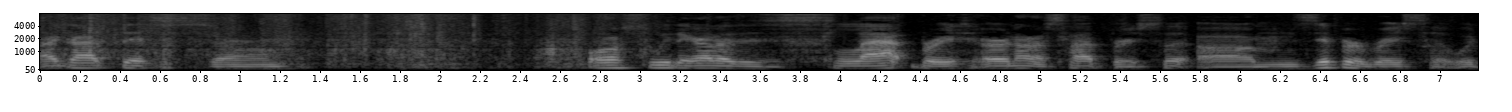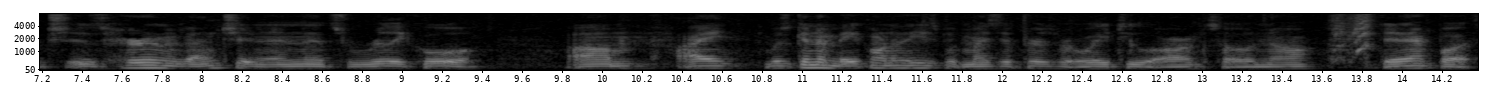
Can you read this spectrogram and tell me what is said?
I got this um, Oh sweet, I got a slap bracelet, or not a slap bracelet, um, zipper bracelet, which is her invention, and it's really cool. Um, I was gonna make one of these, but my zippers were way too long, so no, didn't, but,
